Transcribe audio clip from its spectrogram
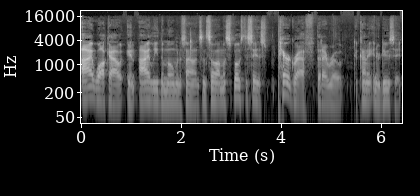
I walk out and I lead the moment of silence. And so I'm supposed to say this paragraph that I wrote to kind of introduce it.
